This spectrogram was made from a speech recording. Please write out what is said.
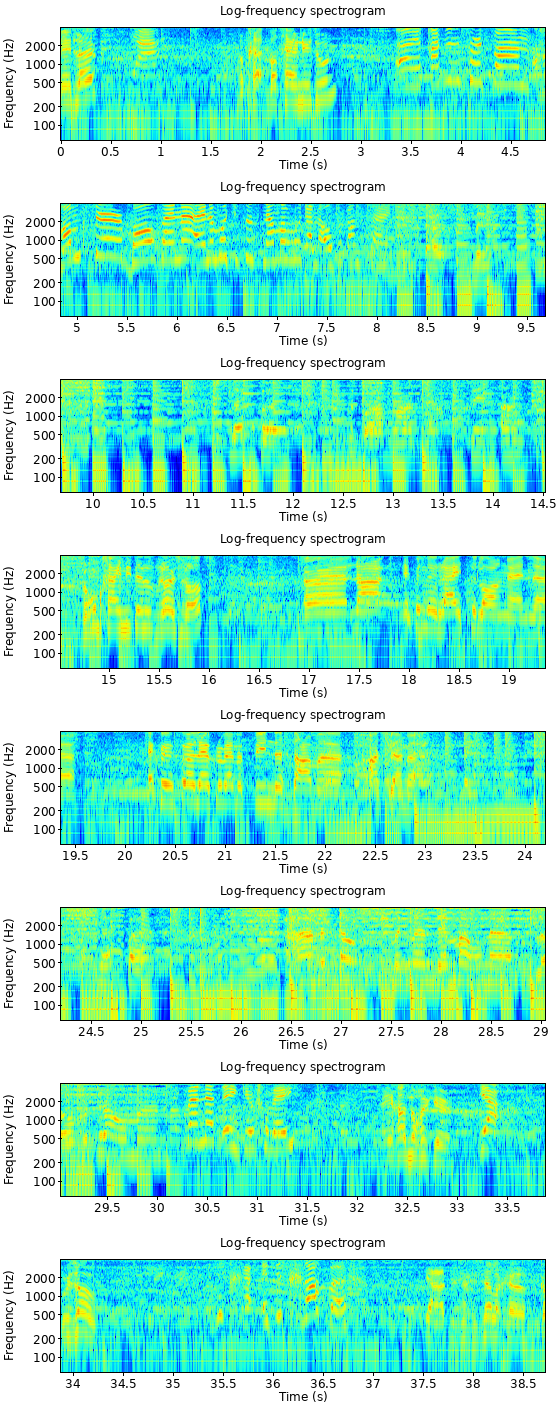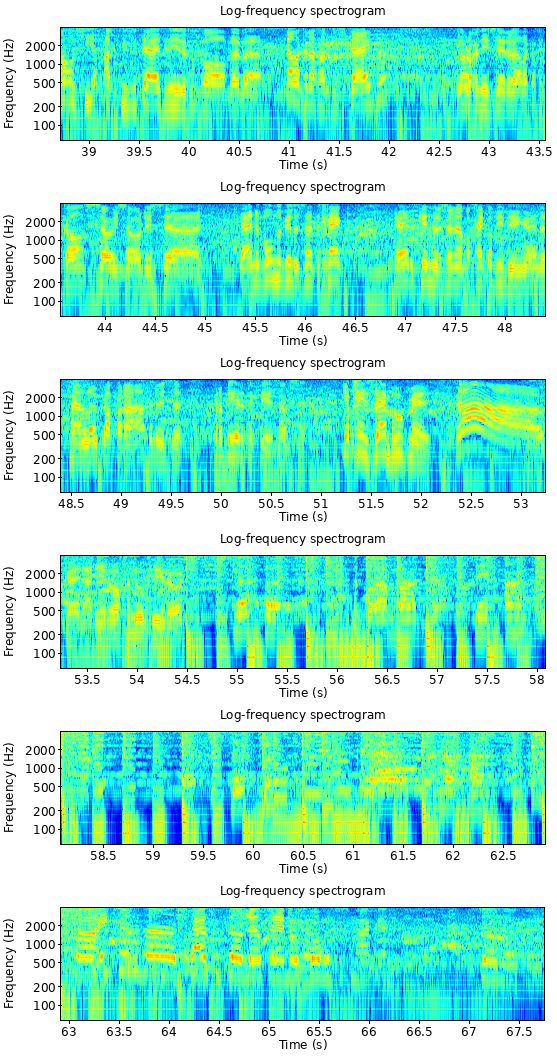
Vind je het leuk? Ja. Wat ga, wat ga je nu doen? Eh, je gaat in een soort van hamsterbal rennen en dan moet je zo snel mogelijk aan de overkant zijn. aan. Waarom ga je niet in het reuzenrad? Eh, nou, ik vind de rij te lang en eh, ik vind het veel leuker om met mijn vrienden samen gaan zwemmen. Aan de tocht met mijn demonen, vervlogen dromen. Één keer geweest. En je gaat nog een keer. Ja, Hoezo? het is, het is grappig. Ja, het is een gezellige vakantieactiviteit in ieder geval. We hebben elke dag activiteiten. Die organiseren we elke vakantie sowieso. Dus eh, ja, en de wonderwielen zijn te gek. Ja, de kinderen zijn helemaal gek op die dingen. En het zijn leuke apparaten, dus eh, probeer het een keer zou ik zeggen. Ik heb geen zwembroek mee. Ja, oké, nou die hebben we genoeg hier hoor. Helpt zin veel leuker en ook bobbeltjes maken. Veel leuker.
